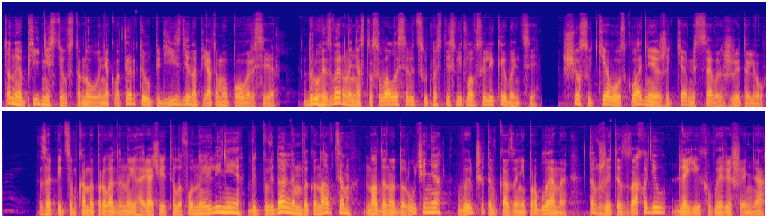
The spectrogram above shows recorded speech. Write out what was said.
та необхідністю встановлення квартирки у під'їзді на п'ятому поверсі. Друге звернення стосувалося відсутності світла в селі Кибенці, що суттєво ускладнює життя місцевих жителів. За підсумками проведеної гарячої телефонної лінії, відповідальним виконавцям надано доручення вивчити вказані проблеми та вжити заходів для їх вирішення.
